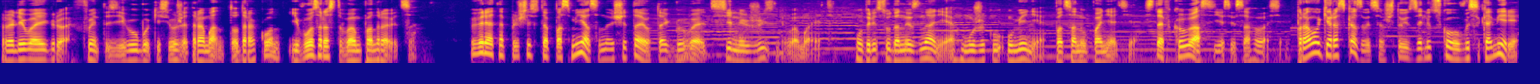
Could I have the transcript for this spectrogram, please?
ролевая игра, фэнтези, глубокий сюжет, роман, то дракон и возраст вам понравится. Вы, вероятно, пришли сюда посмеяться, но я считаю, так бывает, сильных жизни ломает. Мудрецу даны знания, мужику умения, пацану понятия. Ставь класс, если согласен. В прологе рассказывается, что из-за людского высокомерия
